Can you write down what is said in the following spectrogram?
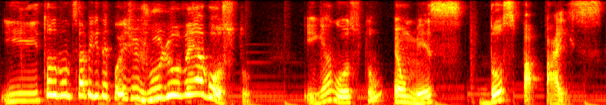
E todo mundo sabe que depois de julho vem agosto. E em agosto é o mês dos papais.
